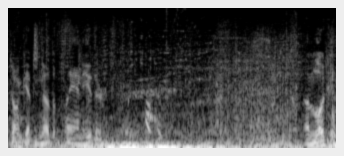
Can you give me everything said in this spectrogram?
Don't get to know the plan either. I'm looking.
